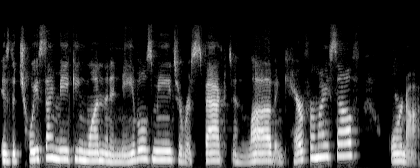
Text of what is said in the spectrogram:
Is the choice I'm making one that enables me to respect and love and care for myself or not?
